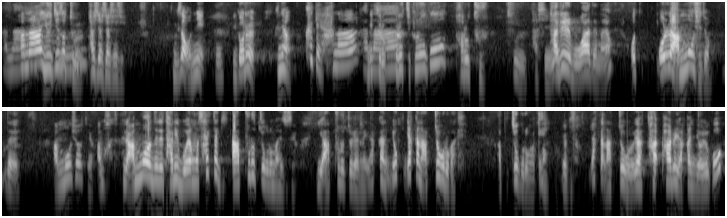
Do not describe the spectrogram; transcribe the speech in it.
하나. 하나, 유지서 둘. 둘. 다시, 다시, 다시, 다시. 여기서 언니, 네. 이거를 그냥 크게 하나, 하나. 밑으로. 그렇지. 그러고 바로 둘. 둘. 다시. 다리를 모아야 되나요? 어, 원래 안 모으시죠? 네. 안 모셔도 돼요. 안 모아도 근데 안 모아도 되는데 다리 모양만 살짝 앞으로 쪽으로만 해주세요. 이 앞으로 쪽이 아니라 약간 요, 약간 앞쪽으로 가게. 앞쪽으로 가게. 어, 여기서 약간 앞쪽으로. 야 바- 발을 약간 열고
